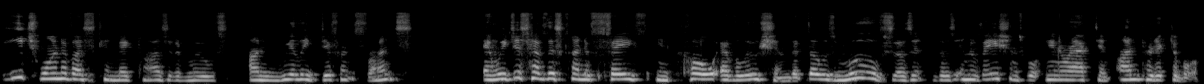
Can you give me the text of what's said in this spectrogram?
Each one of us can make positive moves on really different fronts. And we just have this kind of faith in co-evolution that those moves, those, those innovations will interact in unpredictable,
